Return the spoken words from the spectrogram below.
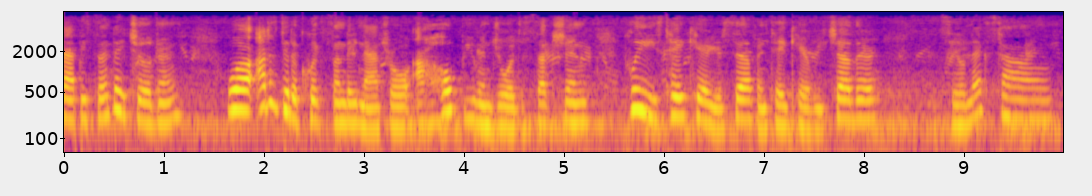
Happy Sunday, children. Well, I just did a quick Sunday natural. I hope you enjoyed the suction. Please take care of yourself and take care of each other. Until next time.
